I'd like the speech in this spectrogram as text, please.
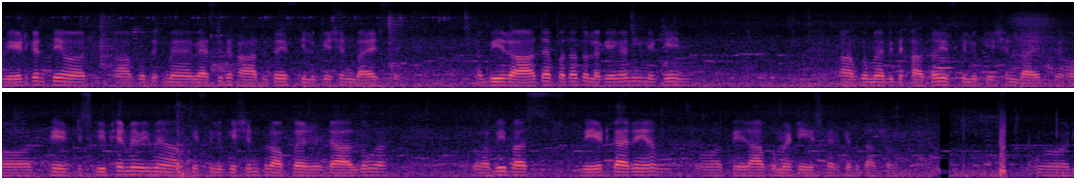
वेट करते हैं और आपको मैं वैसे दिखा देता हूँ इसकी लोकेशन बाहर से। अभी रात है, पता तो लगेगा नहीं, लेकिन आपको मैं अभी दिखाता हूँ इसकी लोकेशन बाहर से। और फिर डिस्क्रिप्शन में भी मैं आपको इसकी लोकेशन प्रॉपर डाल दूँगा। तो अभी बस वेट कर रहे हैं हम और फिर आपको मैं टेस्ट करके बताता हूँ। और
